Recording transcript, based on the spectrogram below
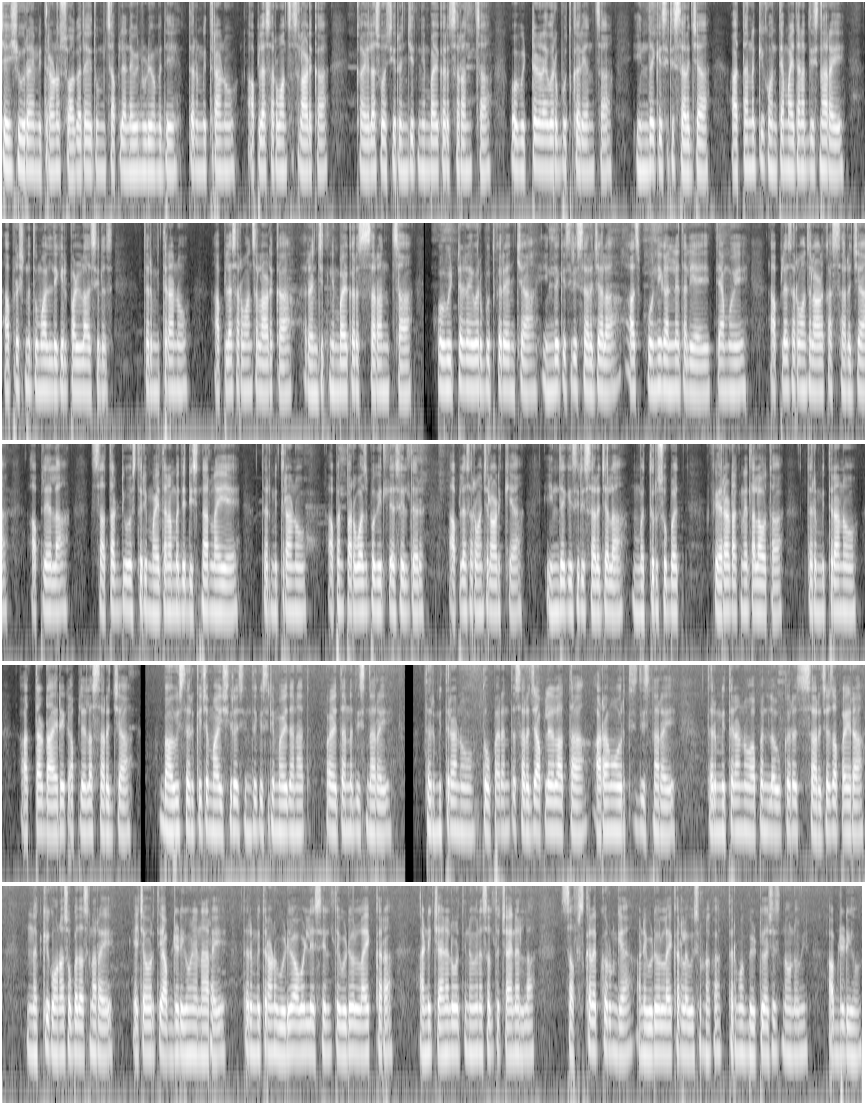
जय शिवराय मित्रांनो स्वागत आहे तुमचं आपल्या नवीन व्हिडिओमध्ये. तर मित्रांनो आपल्या सर्वांचाच लाडका कैलासवासी रणजित निंबाळकर सरांचा व विठ्ठल ड्रायव्हर बुतकर यांचा हिंद केसरी सर्जा आता नक्की कोणत्या मैदानात दिसणार आहे हा प्रश्न तुम्हाला देखील पडला असेलच. तर मित्रांनो आपल्या सर्वांचा लाडका रणजित निंबाळकर सरांचा व विठ्ठल ड्रायव्हर बुतकर यांच्या हिंद केसरी सर्जाला आज पोनी घालण्यात आली आहे. त्यामुळे आपल्या सर्वांचा लाडका सर्जा आपल्याला सात आठ दिवस तरी मैदानामध्ये दिसणार नाही आहे तर मित्रांनो आपण परवाच बघितले असेल तर आपल्या सर्वांच्या लाडक्या हिंद केसरी सर्जाला मथुरसोबत फेरा टाकण्यात आला होता. तर मित्रांनो आत्ता डायरेक्ट आपल्याला सर्जा बावीस तारखेच्या माळशिरस हिंद केसरी मैदानात पळताना दिसणार आहे. तर मित्रांनो तोपर्यंत सर्जा आपल्याला आता आरामावरतीच दिसणार आहे. तर मित्रांनो आपण लवकरच सर्जाचा पायरा नक्की कोणासोबत असणार आहे याच्यावरती अपडेट घेऊन येणार आहे. तर मित्रांनो व्हिडिओ आवडली असेल तर व्हिडिओ लाईक करा आणि चॅनलवरती नवीन असेल तर चॅनलला सबस्क्राईब करून घ्या आणि व्हिडिओला लाईक करायला विसरू नका. तर मग भेटूया असेच नवनवीन अपडेट घेऊन.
